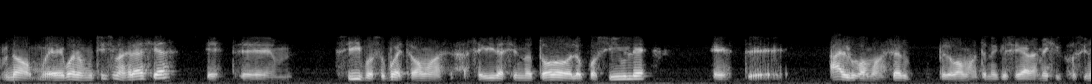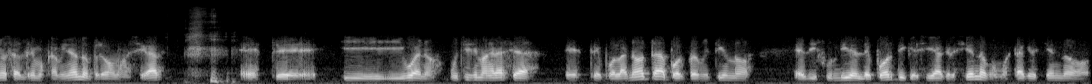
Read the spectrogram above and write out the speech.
No, eh, bueno, muchísimas gracias. Este, Sí, por supuesto, vamos a, seguir haciendo todo lo posible. Este, algo vamos a hacer, pero vamos a tener que llegar a México, si no saldremos caminando, pero vamos a llegar. este, y, bueno, muchísimas gracias este, por la nota, por permitirnos eh, difundir el deporte y que siga creciendo como está creciendo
